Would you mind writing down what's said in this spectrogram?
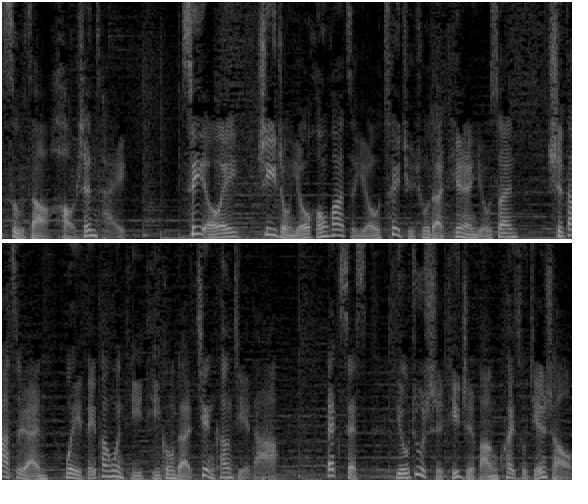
塑造好身材。COA 是一种由红花籽油萃取出的天然油酸，是大自然为肥胖问题提供的健康解答。Access 有助使体脂肪快速减少，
